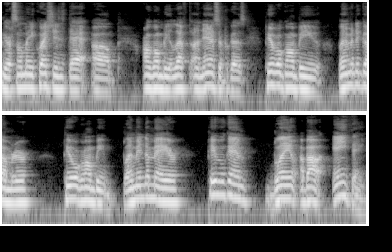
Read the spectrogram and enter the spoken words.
There are so many questions that um, are going to be left unanswered because people are going to be blaming the governor, people are going to be blaming the mayor, people can blame about anything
